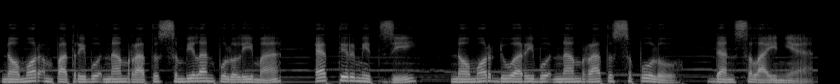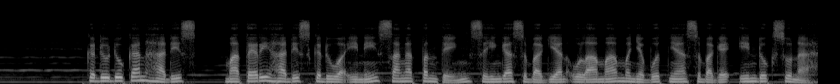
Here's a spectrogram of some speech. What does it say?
nomor 4695, Et Tirmidzi, nomor 2610, dan selainnya. Kedudukan hadis, materi hadis kedua ini sangat penting sehingga sebagian ulama menyebutnya sebagai induk sunnah,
